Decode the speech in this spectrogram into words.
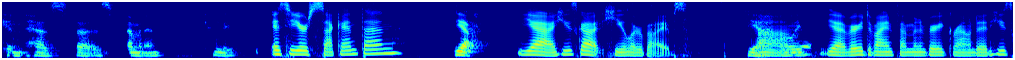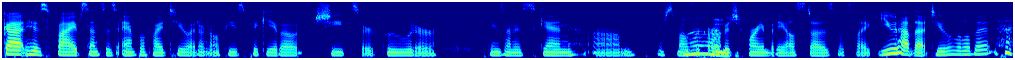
can has uh, is feminine can be. Is he your second then? Yeah. Yeah, he's got healer vibes. Yeah. Um, oh, yeah. yeah, very divine feminine, very grounded. He's got his five senses amplified too. I don't know if he's picky about sheets or food or things on his skin um, or smells of Mm, garbage before anybody else does. Looks like you have that too a little bit.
